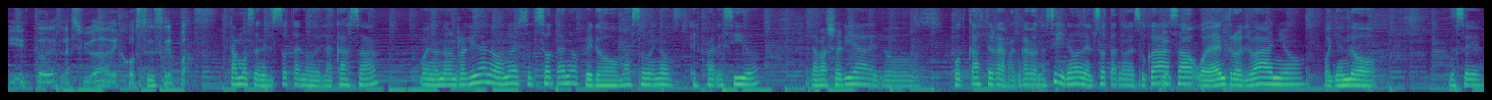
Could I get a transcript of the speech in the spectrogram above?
y esto es la ciudad de José Cepaz. Estamos en el sótano de la casa. Bueno, no, en realidad no, no es el sótano, pero más o menos es parecido. La mayoría de los podcasters arrancaron así, ¿no? En el sótano de su casa o adentro del baño, poniendo, no sé,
